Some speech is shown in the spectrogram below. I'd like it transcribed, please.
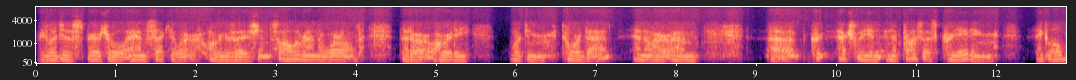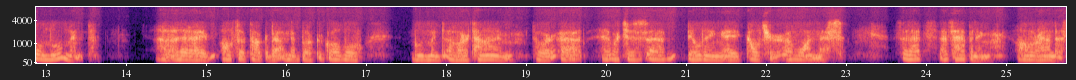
religious, spiritual, and secular organizations all around the world that are already working toward that and are um, uh, cre- actually in, in, the process creating a global movement uh, that I also talk about in the book, a global movement of our time, toward, uh, which is uh, building a culture of oneness. So that's that's happening all around us.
